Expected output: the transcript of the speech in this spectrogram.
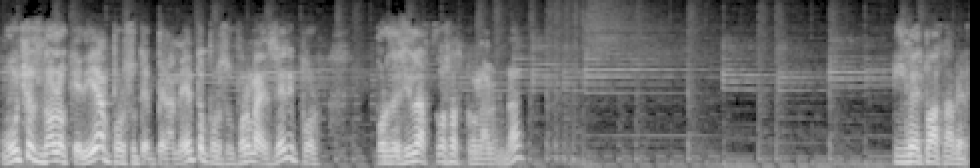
Muchos no lo querían por su temperamento, por su forma de ser y por, por decir las cosas con la verdad. Veto a saber.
